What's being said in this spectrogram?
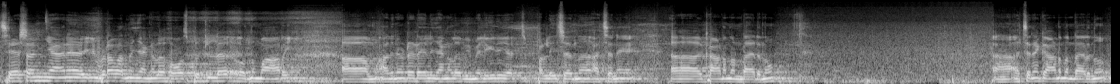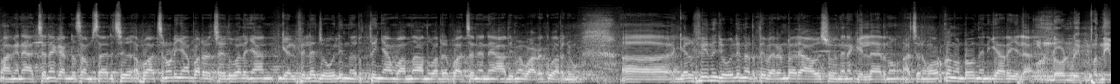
ശേഷം ഞാൻ ഇവിടെ വന്ന് ഞങ്ങൾ ഹോസ്പിറ്റലിൽ ഒന്ന് മാറി. അതിനോടിടയിൽ ഞങ്ങൾ വിമലഗിരി അച്ഛ- പള്ളിയിൽ ചെന്ന് അച്ഛനെ കാണുന്നുണ്ടായിരുന്നു. അച്ഛനെ കാണുന്നുണ്ടായിരുന്നു. അങ്ങനെ അച്ഛനെ കണ്ട് സംസാരിച്ച് അപ്പോൾ അച്ഛനോട് ഞാൻ പറഞ്ഞു "അച്ഛാ, ഇതുപോലെ ഞാൻ ഗൾഫിലെ ജോലി നിർത്തി ഞാൻ വന്നതെന്ന് പറഞ്ഞപ്പോൾ അച്ഛൻ എന്നെ ആദ്യമേ വഴക്ക് പറഞ്ഞു. ഗൾഫിൽ നിന്ന് ജോലി നിർത്തി വരേണ്ട ഒരു ആവശ്യവും നിനക്കില്ലായിരുന്നു. അച്ഛൻ ഓർക്കുന്നുണ്ടോ എന്ന് എനിക്കറിയില്ല. ഉണ്ട് ഇപ്പം നീ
